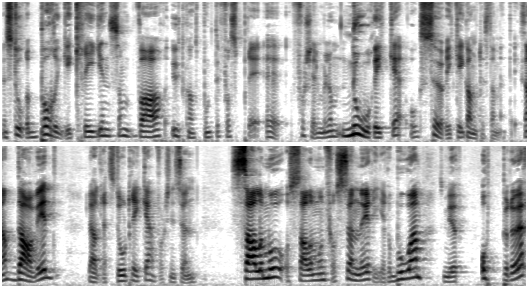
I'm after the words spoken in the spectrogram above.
den store borgerkrigen som var utgangspunktet for eh, forskjellen mellom Nordriket og Sørriket i Gammeltestamentet. David lager et stort rike, han får sin sønn Salomo, og Salomon får sønner, Jeroboam, som gjør opprør.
